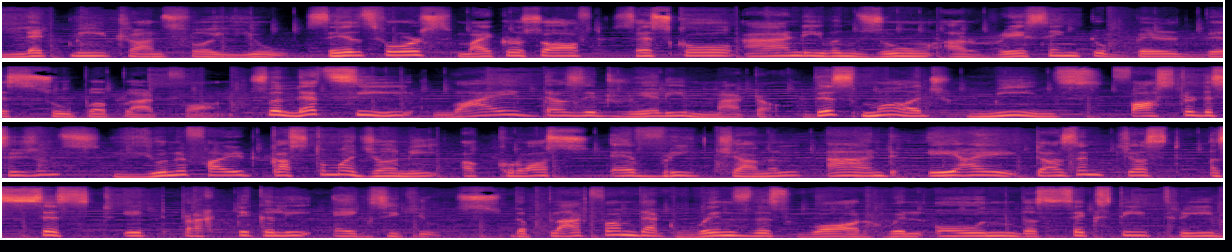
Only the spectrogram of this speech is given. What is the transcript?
let me transfer you. Salesforce, Microsoft, Cisco, and even Zoom are racing to build this super platform. So let's see why does it really matter? This merge means faster decisions, unified customer journey across every channel and AI doesn't just assist, it practically executes. The platform that wins this war will own the $63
